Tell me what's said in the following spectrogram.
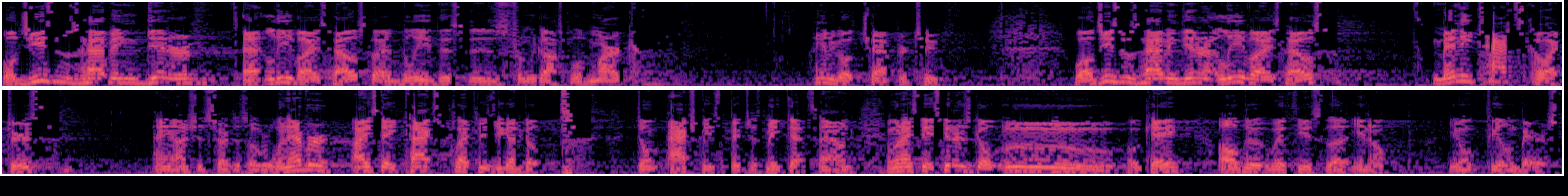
Well, Jesus was having dinner at Levi's house. I believe this is from the Gospel of Mark. I'm going to go to chapter 2. While Jesus was having dinner at Levi's house, many tax collectors, hang on, I should start this over. Whenever I say tax collectors, you got to go, don't actually spit, just make that sound. And when I say sinners, go, ooh, okay? I'll do it with you so that, you know, you don't feel embarrassed.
